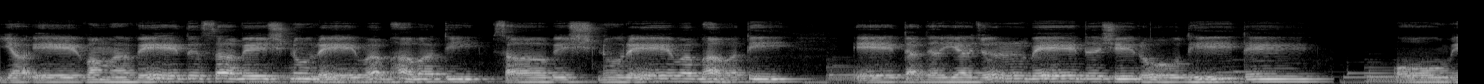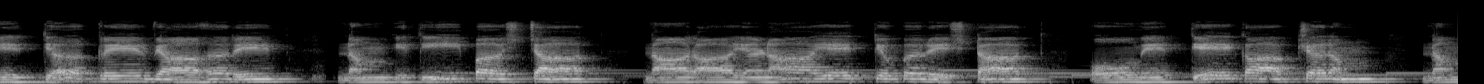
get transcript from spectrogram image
य एवं वेद स विष्णुरेव भवति स विष्णुरेव भवति। एतद् यजुर्वेदशिरोधीते। ओमित्यग्रे व्याहरेत् नम् इति पश्चात् नारायणायेत्युपरिष्टात् ओमेत्येकाक्षरं नम्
